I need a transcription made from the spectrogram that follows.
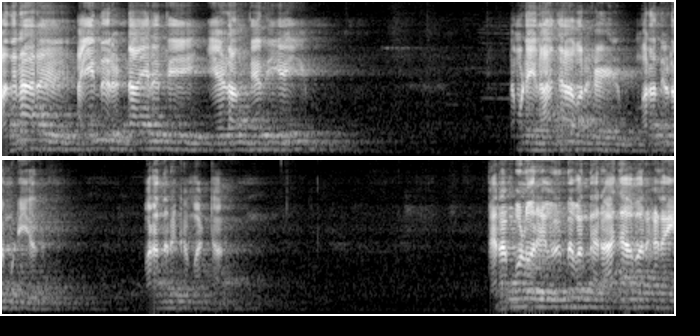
பதினாறு ஐந்து ரெண்டாயிரத்தி ஏழாம் தேதியை நம்முடைய ராஜா அவர்கள் மறந்துவிட முடியாது. மறந்திருக்க மாட்டார். பெரம்பலூரில் இருந்து வந்த ராஜா அவர்களை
